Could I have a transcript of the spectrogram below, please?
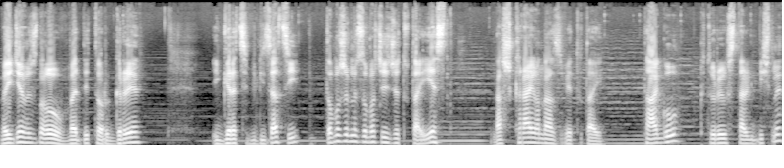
wejdziemy znowu w edytor gry i grę cywilizacji, to możemy zobaczyć, że tutaj jest nasz kraj o nazwie tutaj tagu, który ustaliliśmy.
